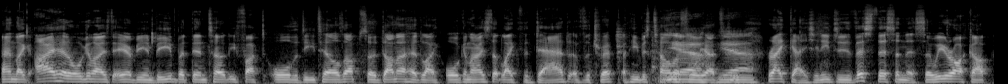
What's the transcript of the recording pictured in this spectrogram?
and like I had organized the Airbnb, but then totally fucked all the details up. So Donna had like organized it like the dad of the trip, and he was telling us what we had to yeah. do. Right, guys, you need to do this, this, and this. So we rock up,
